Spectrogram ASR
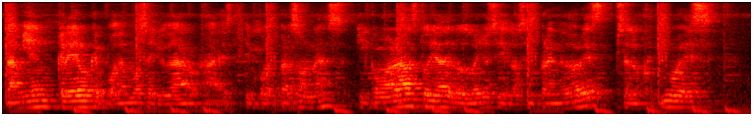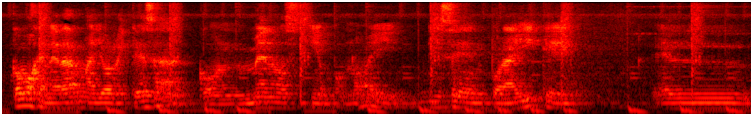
también creo que podemos ayudar a este tipo de personas y como hablabas tú ya de los dueños y los emprendedores, pues el objetivo es cómo generar mayor riqueza con menos tiempo, ¿no? Y dicen por ahí que el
